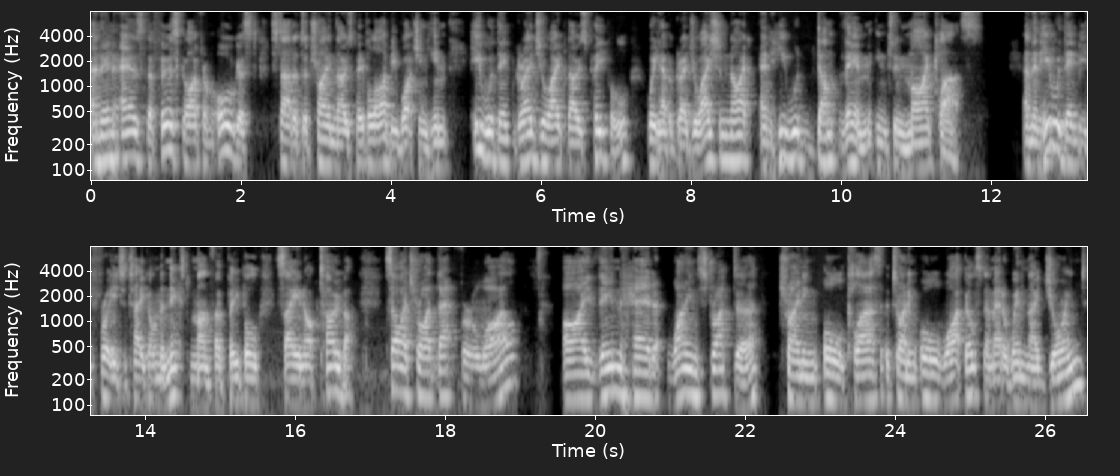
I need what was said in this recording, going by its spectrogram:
And then as the first guy from August started to train those people, I'd be watching him. He would then graduate those people. We'd have a graduation night and he would dump them into my class. And then he would then be free to take on the next month of people, say in October. So I tried that for a while. I then had one instructor training all class, training all white belts, no matter when they joined.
